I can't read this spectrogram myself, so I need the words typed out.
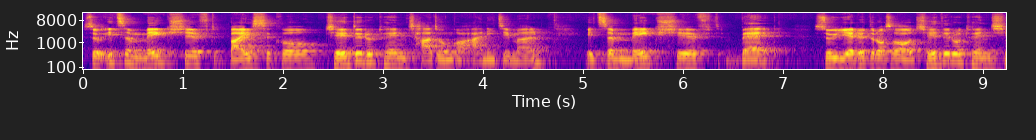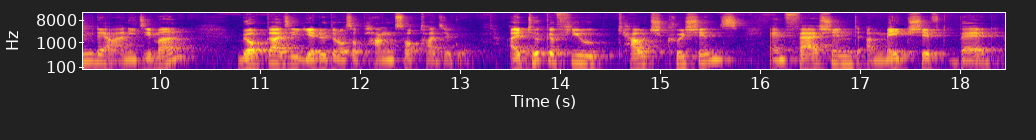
So it's a makeshift bicycle. 제대로 된 자전거 아니지만 it's a makeshift bed. So 예를 들어서 제대로 된 침대 아니지만 몇 가지 예를 들어서 방석 가지고 I took a few couch cushions and fashioned a makeshift bed.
